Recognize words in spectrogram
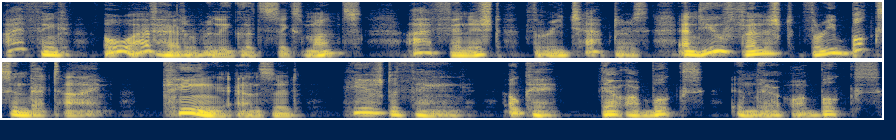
I think, oh, I've had a really good six months. I finished three chapters, and you finished three books in that time. King answered, Here's the thing. Okay, there are books and there are books.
